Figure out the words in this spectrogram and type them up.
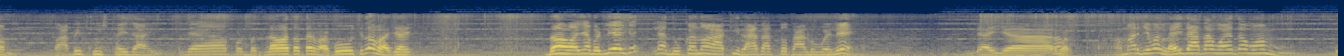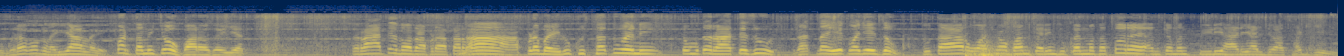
ઓમ. ભાભી ખુશ થઈ જાય. એટલે પણ બદલાવા તો તાર વાગુ કેટલા વાજાય દસ વાગ્યા બદલી આવી છે? એટલે દુકાનો આખી રાત આજ તો ચાલુ હોય લે. લે યાર અમારે જેવા લઈ જતા હોય તો આમ ઘૂઘરા કોક લઈ આલે. પણ તમે ચો ઊભા રહો છો યાર? રાતે તો આપણે અત્યારે હા આપણે બૈરું ખુશ થતું હોય નહીં તો હું તો રાતે શું રાતના એક વાગે જઉં. તું તાર વોશો બંધ કરીને દુકાનમાં થતો રહે અને કે મને પીડી હાડી હાલ જેવા સટ જેવી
